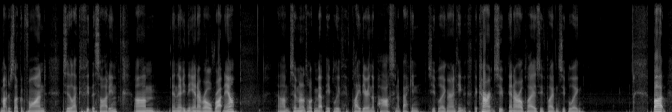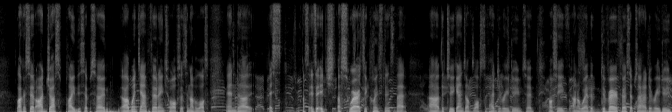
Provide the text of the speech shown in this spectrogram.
much as I could find to like fit the side in, um, and they're in the NRL right now. Um, so I'm not talking about people who've played there in the past and are back in Super League or anything. The current Super NRL players who've played in Super League. But like I said, I just played this episode. Uh, went down 13-12, so it's another loss. And uh, it's, it's, it's, I swear it's a coincidence that uh, the two games I've lost I've had to redo. So obviously unaware that the very first episode I had to redo.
